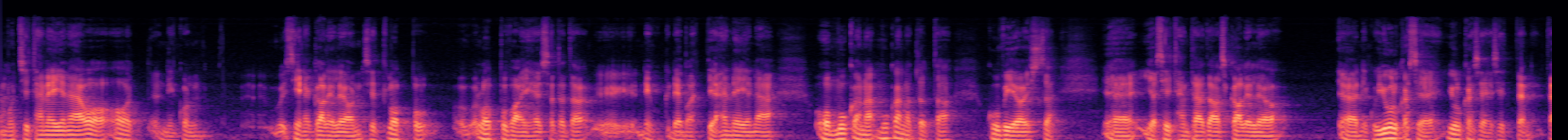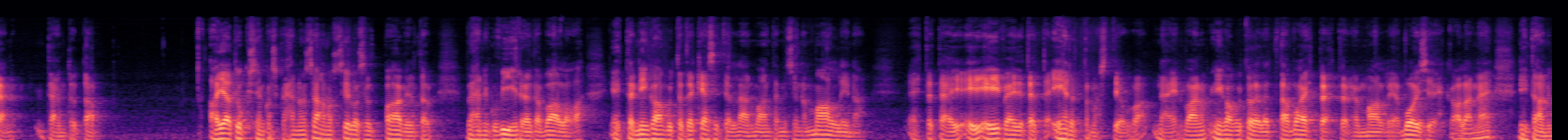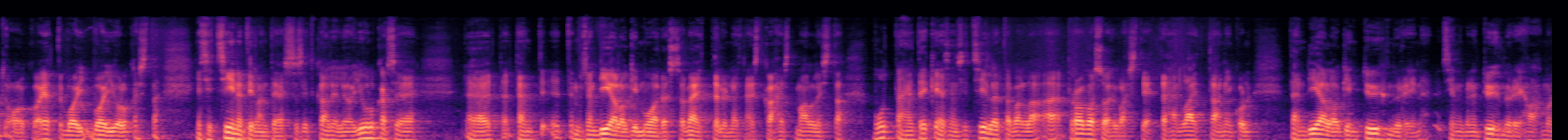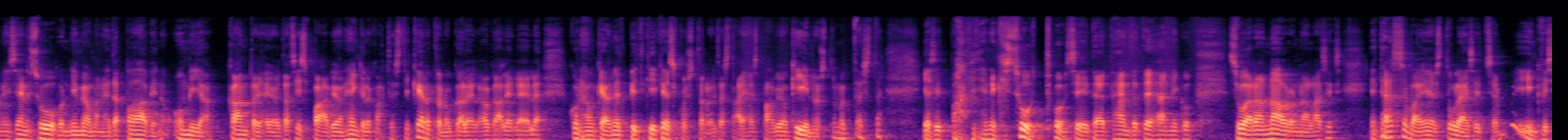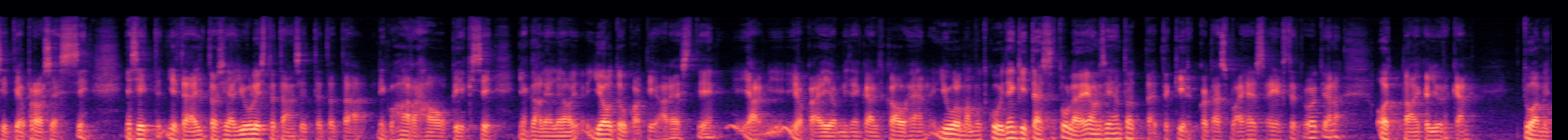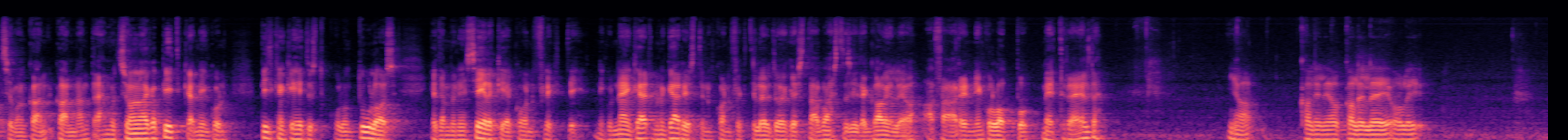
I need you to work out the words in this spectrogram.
mutta sitten hän ei enää ole, ole niin kuin, siinä Galileon sit loppu, loppuvaiheessa tätä niin debattia. Hän ei enää ole mukana, mukana tota, kuvioissa. Ja sittenhän tämä taas Galileo niin kuin julkaisee, julkaisee sitten tämän, tämän tota, ajatuksen, koska hän on saanut silloiselta Paavilta vähän niin kuin vihreätä valoa, että niin kauan kuin tätä käsitellään vaan tämmöisenä mallina, että tämä ei, ei, ei väitetä, että ehdottomasti on vaan näin, vaan niin kauan kuin todetaan, että tämä vaihtoehtoinen malli ja voisi ehkä olla näin, niin tämä on nyt ok, että voi, voi julkaista. Ja sitten siinä tilanteessa sitten Galileo julkaisee tämän tämmöisen dialogimuodossa väittelynä näistä kahdesta mallista, mutta hän tekee sen sitten sillä tavalla provosoivasti, että hän laittaa niin kuin tämän dialogin tyhmyrin, semmoinen tyhmyrihahmo, niin sen suuhun nimenomaan näitä Paavin omia kantoja, joita siis Paavi on henkilökohtaisesti kertonut Galileo Galileille, kun hän on käynyt pitkiä keskusteluja tästä aiheesta, Paavi on kiinnostunut tästä. Ja sitten Paavi tietenkin suuttuu siitä, että häntä tehdään niin kuin suoraan naurunalaiseksi. Ja tässä vaiheessa tulee sitten se inkvisitioprosessi. Ja, sitten, ja tämä tosiaan julistetaan sitten tota, niin kuin harhaopiksi, ja Galileo joutuu kotiarestiin, ja, joka ei ole mitenkään nyt kauhean julma, mutta kuitenkin tässä tulee, ja on siihen totta, että kirkko tässä vaiheessa instituutiona ottaa aika jyrkän tuomitsevan kannan tähän, mutta se on aika pitkä, niin kuin, pitkän kehityskulun tulos ja tämmöinen selkeä konflikti, niin kuin näin kärjistynyt konflikti löytyy oikeastaan vasta siitä Galileo-afäärin niin kuin loppumetreiltä. Ja Galileo Galilei oli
